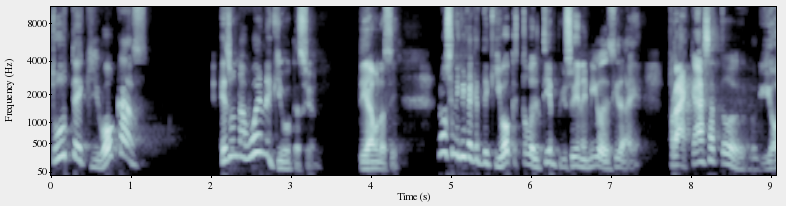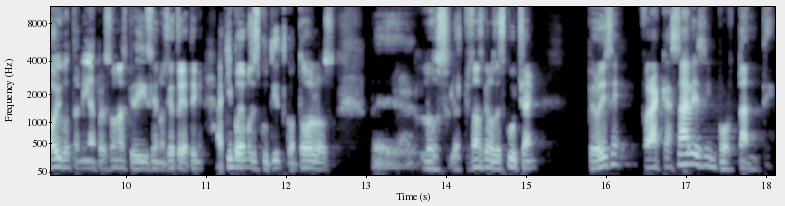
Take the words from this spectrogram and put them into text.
tú te equivocas. Es una buena equivocación, digámoslo así. No significa que te equivoques todo el tiempo. Yo soy enemigo de decir, fracasa todo. Y oigo también a personas que dicen, ¿no es cierto? Ya aquí podemos discutir con todos eh, los, las personas que nos escuchan, pero dice, fracasar es importante.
